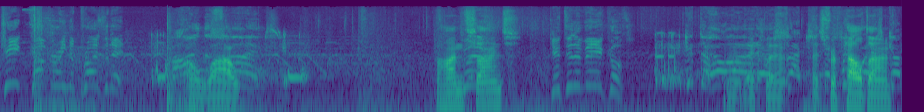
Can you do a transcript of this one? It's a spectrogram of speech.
Keep covering the president. Behind Oh, wow. signs. Behind the signs. Get to the vehicles. Get the hell Oh, out they're of there, clear. Let's The rappel down. down.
